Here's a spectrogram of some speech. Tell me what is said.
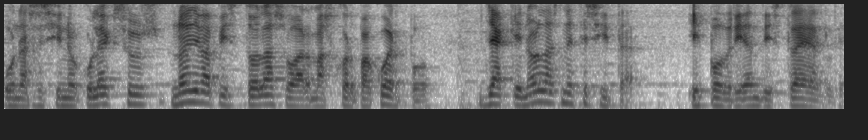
Un asesino Culexus no lleva pistolas o armas cuerpo a cuerpo, ya que no las necesita, y podrían distraerle.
